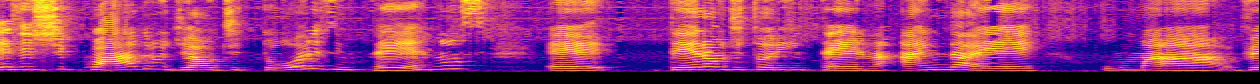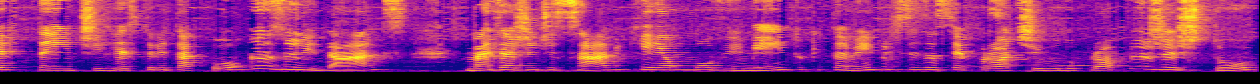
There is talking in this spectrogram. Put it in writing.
Existe quadro de auditores internos. É, ter auditoria interna ainda é uma vertente restrita a poucas unidades, mas a gente sabe que é um movimento que também precisa ser proativo do próprio gestor.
